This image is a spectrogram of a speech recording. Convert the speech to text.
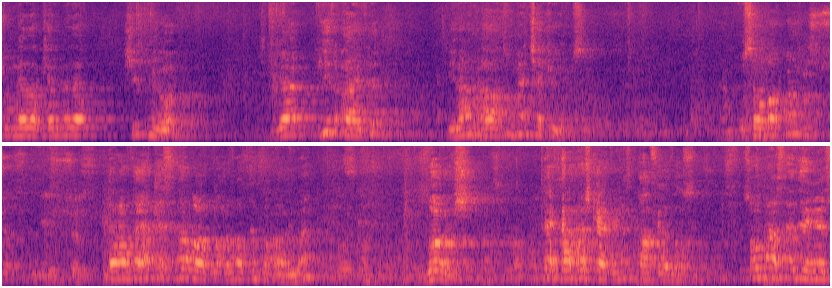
cümleler, kelimeler çıkmıyor. Ve bir aydır inan hatume çekiyoruz. Yani kusura bakmayın. Geçmiş olsun. Geçmiş olsun. Herhalde herkesin de var bu anladığım kadarıyla. Zor iş. Tekrar hoş geldiniz. Afiyet olsun. Sormak istediğiniz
